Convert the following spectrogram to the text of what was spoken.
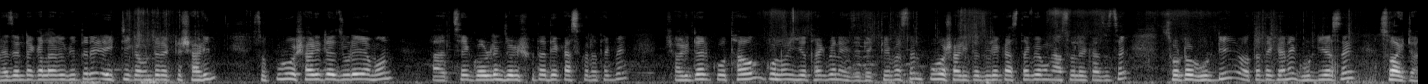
ম্যাজেন্ডা কালারের ভিতরে এইটটি কাউন্টের একটা শাড়ি। সো পুরো শাড়িটা জুড়ে এমন, আছে গোল্ডেন জরি সুতা দিয়ে কাজ করা থাকবে। শাড়িটার কোথাও কোনো ইয়ে থাকবে না, এই যে দেখতে পাচ্ছেন, পুরো শাড়িটা জুড়ে কাজ থাকবে এবং আসলের কাজ আছে। ছোট ঘুড্ডি, অর্থাৎ এখানে ঘুড্ডি আছে ছয়টা।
